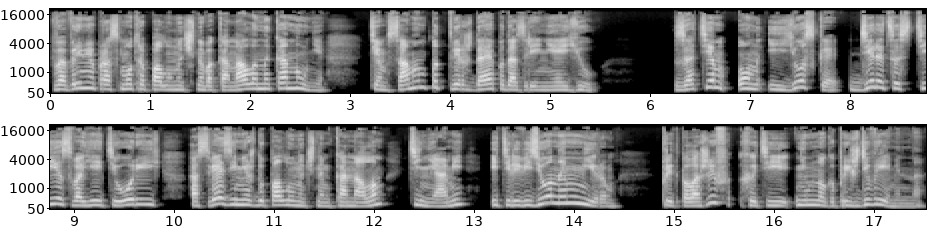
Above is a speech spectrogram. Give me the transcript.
во время просмотра полуночного канала накануне, тем самым подтверждая подозрения Ю. Затем он и Йоска делятся с Тия своей теорией о связи между полуночным каналом, тенями и телевизионным миром, предположив, хоть и немного преждевременно,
